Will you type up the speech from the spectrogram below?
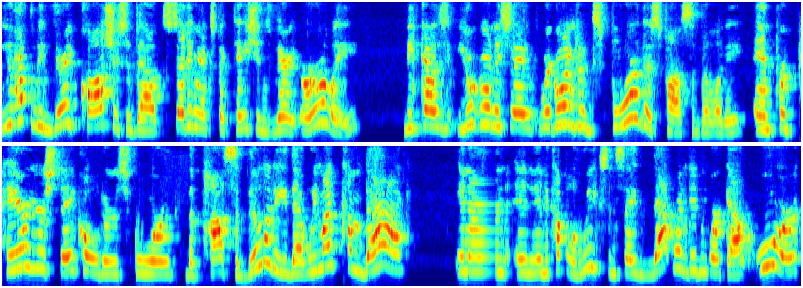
you have to be very cautious about setting expectations very early because you're going to say we're going to explore this possibility and prepare your stakeholders for the possibility that we might come back in, a, in, in a couple of weeks and say that one didn't work out or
